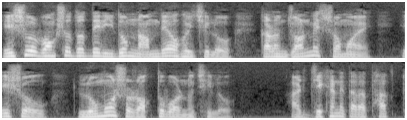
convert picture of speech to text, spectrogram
এসোর বংশধরদের ইদম নাম দেওয়া হয়েছিল কারণ জন্মের সময় এসও লোমস ও রক্তবর্ণ ছিল, আর যেখানে তারা থাকত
